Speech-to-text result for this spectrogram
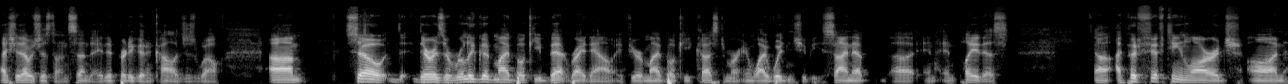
Actually, that was just on Sunday. I did pretty good in college as well. Um, so th- there is a really good MyBookie bet right now if you're a MyBookie customer, and why wouldn't you be? Sign up uh, and and play this. Uh, I put 15 large on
